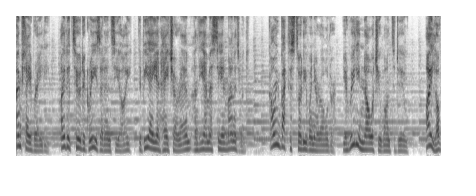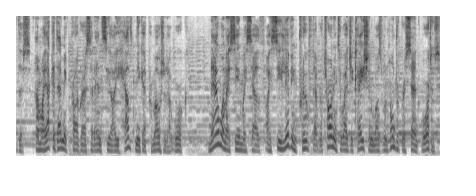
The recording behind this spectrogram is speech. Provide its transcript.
I'm Shay Brady. I did two degrees at NCI, the BA in HRM and the MSc in Management. Going back to study when you're older, you really know what you want to do. I loved it, and my academic progress at NCI helped me get promoted at work. Now, when I see myself, I see living proof that returning to education was 100% worth it.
